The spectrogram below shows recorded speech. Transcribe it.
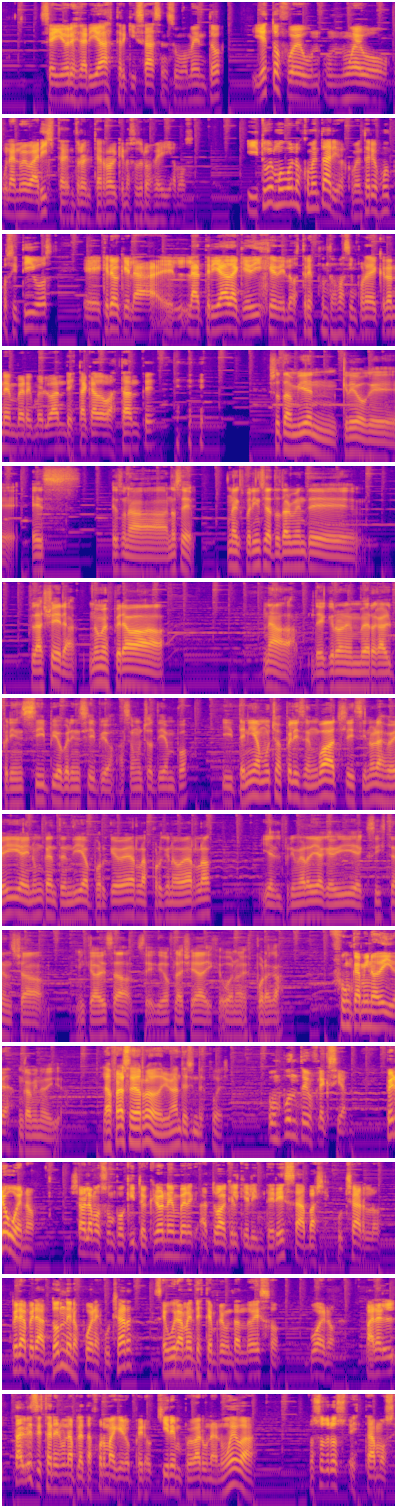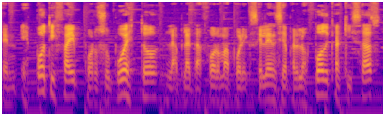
seguidores de Ari Aster quizás en su momento. Y esto fue un nuevo, una nueva arista dentro del terror que nosotros veíamos. Y tuve muy buenos comentarios, comentarios muy positivos. Eh, creo que la, la triada que dije de los tres puntos más importantes de Cronenberg me lo han destacado bastante. Yo también creo que es, es una, no sé, una experiencia totalmente flashera. No me esperaba nada de Cronenberg al principio, principio, hace mucho tiempo. Y tenía muchas pelis en Watchlist y no las veía y nunca entendía por qué verlas, por qué no verlas. Y el primer día que vi Existence ya mi cabeza se quedó flasheada y dije, bueno, es por acá, Fue un camino de ida, un camino de ida. La frase de Rodri, un antes y un después. un punto de inflexión. Pero bueno, ya hablamos un poquito de Cronenberg. A todo aquel que le interesa, vaya a escucharlo. Espera, espera, ¿dónde nos pueden escuchar? Seguramente estén preguntando eso. Bueno, para el- tal vez están en una plataforma que, pero quieren probar una nueva. Nosotros estamos en Spotify, por supuesto, la plataforma por excelencia para los podcasts quizás.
